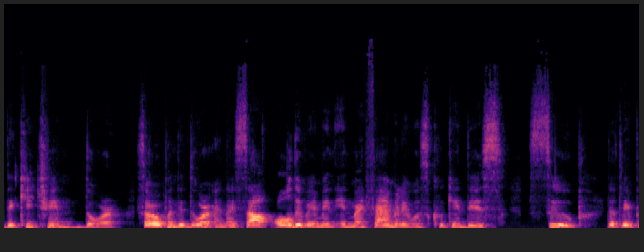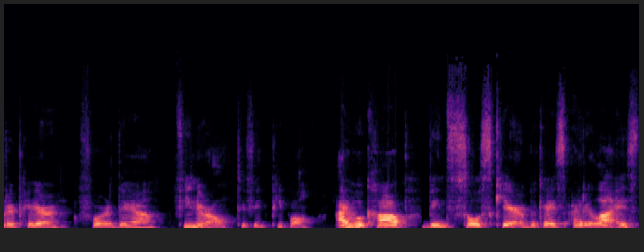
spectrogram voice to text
the kitchen door. So I opened the door and I saw all the women in my family was cooking this soup that we prepare for the funeral to feed people. I woke up being so scared because I realized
